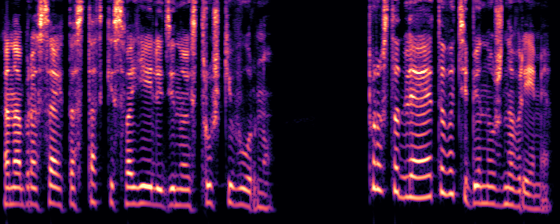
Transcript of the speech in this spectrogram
Она бросает остатки своей ледяной стружки в урну. Просто для этого тебе нужно время.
